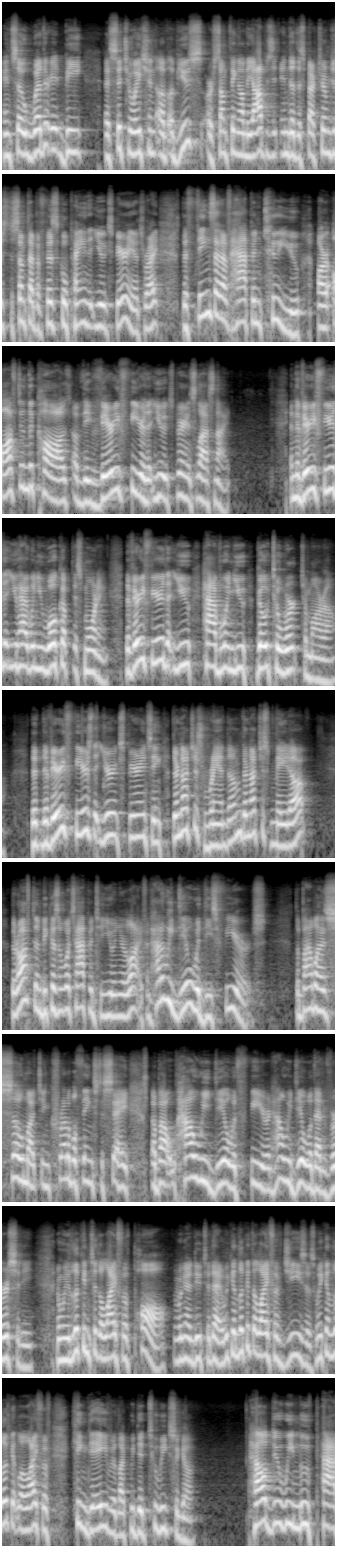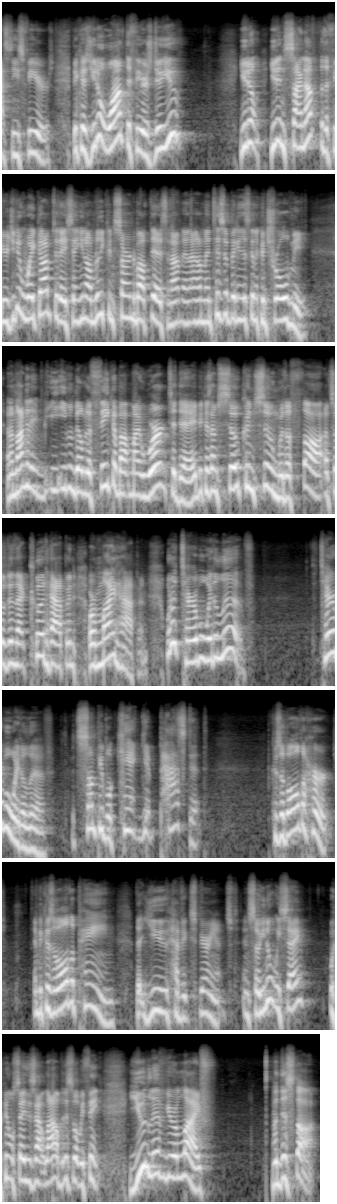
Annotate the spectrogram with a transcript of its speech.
And so, whether it be a situation of abuse or something on the opposite end of the spectrum, just to some type of physical pain that you experience, right? The things that have happened to you are often the cause of the very fear that you experienced last night. And the very fear that you had when you woke up this morning, the very fear that you have when you go to work tomorrow, the, the very fears that you're experiencing, they're not just random, they're not just made up. They're often because of what's happened to you in your life. And how do we deal with these fears? The Bible has so much incredible things to say about how we deal with fear and how we deal with adversity. And we look into the life of Paul, and we're going to do today. We can look at the life of Jesus. We can look at the life of King David, like we did two weeks ago. How do we move past these fears? Because you don't want the fears, do you? You, don't, you didn't sign up for the fears. You didn't wake up today saying, you know, I'm really concerned about this, and I'm, and I'm anticipating this is going to control me. And I'm not going to even be able to think about my work today because I'm so consumed with the thought of something that could happen or might happen. What a terrible way to live. It's a terrible way to live. But some people can't get past it because of all the hurt and because of all the pain that you have experienced. And so, you know what we say? We don't say this out loud, but this is what we think. You live your life with this thought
